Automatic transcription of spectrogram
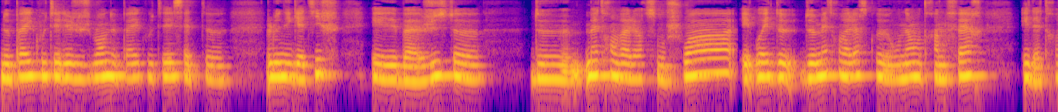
ne pas écouter les jugements, ne pas écouter euh, le négatif et bah, juste euh, de mettre en valeur son choix et ouais, de, mettre en valeur ce qu'on est en train de faire et d'être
